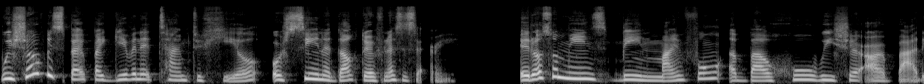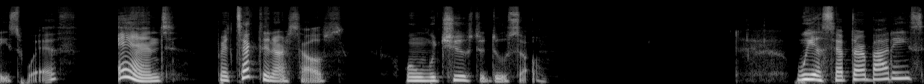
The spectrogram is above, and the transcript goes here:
We show respect by giving it time to heal or seeing a doctor if necessary. It also means being mindful about who we share our bodies with and protecting ourselves when we choose to do so. We accept our bodies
